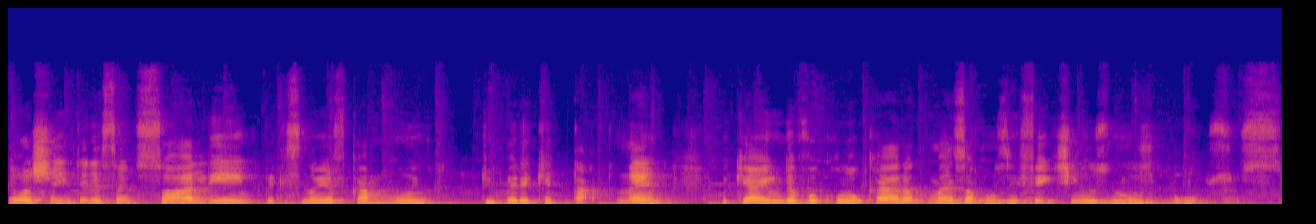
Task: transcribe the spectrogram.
Eu achei interessante só ali, porque senão ia ficar muito emperequetado, né? Porque ainda vou colocar mais alguns enfeitinhos nos bolsos.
